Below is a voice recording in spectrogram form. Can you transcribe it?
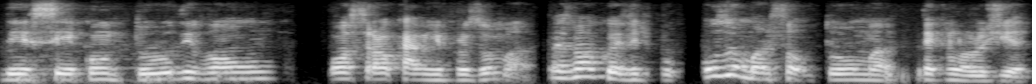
descer com tudo e vão mostrar o caminho para os humanos. Mas uma coisa, tipo, os humanos são uma tecnologia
